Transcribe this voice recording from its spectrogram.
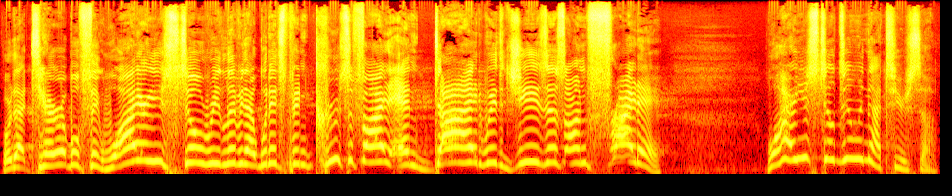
or that terrible thing. Why are you still reliving that when it's been crucified and died with Jesus on Friday? Why are you still doing that to yourself?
